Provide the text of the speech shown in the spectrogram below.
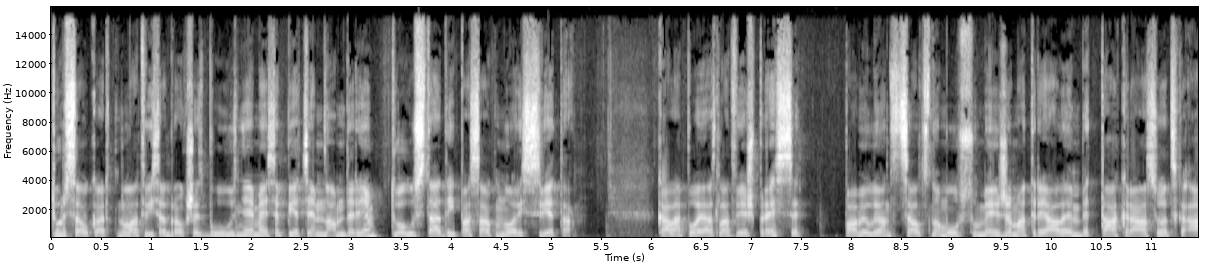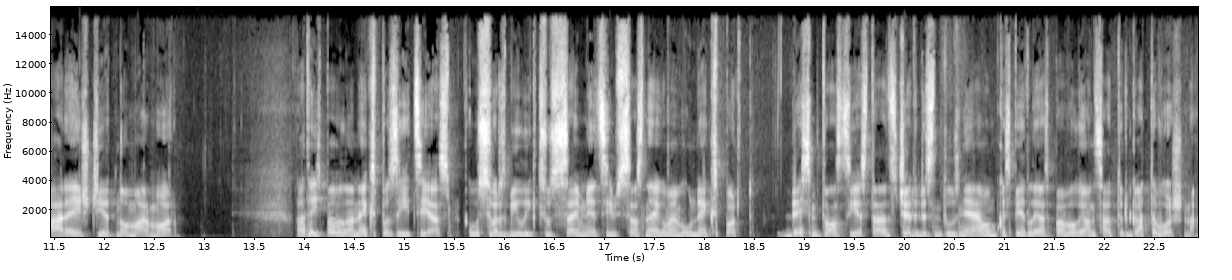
Tur savukārt no Latvijas atbraukšais būvniecējs ar pieciem namdariem to uzstādīja pasākumu norises vietā. Kā lepojās latviešu prese, paviljons celts no mūsu meža materiāliem, bet tā krāsots, ka ārēji šķiet no marmora. Latvijas paviljona ekspozīcijās uzsvars bija likts uz saimniecības sasniegumiem un eksportu. Desmit valsts iestādes, 40 uzņēmumu, kas piedalījās paviljona satura gatavošanā,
